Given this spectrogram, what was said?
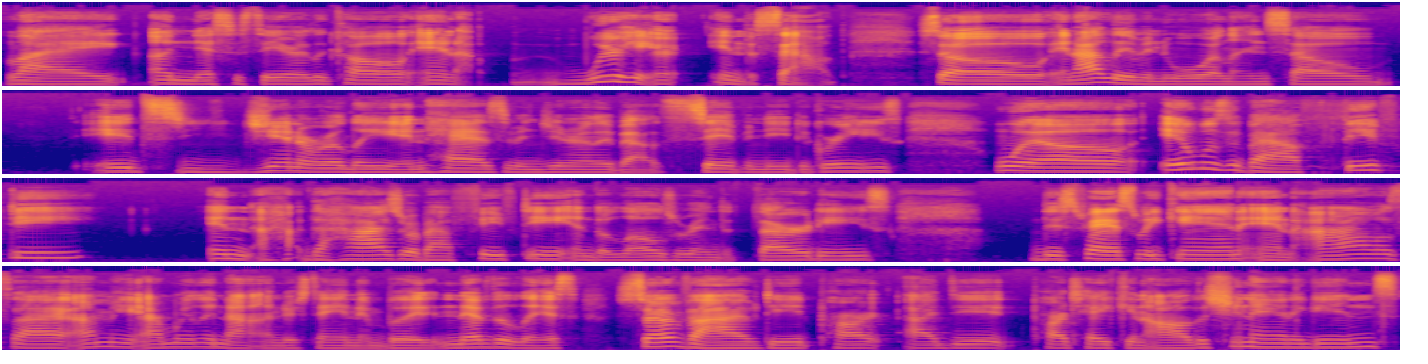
like unnecessarily cold and we're here in the south so and i live in new orleans so it's generally and has been generally about 70 degrees well it was about 50 and the highs were about 50 and the lows were in the 30s this past weekend and I was like, I mean, I'm really not understanding, but nevertheless, survived it. Part I did partake in all the shenanigans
